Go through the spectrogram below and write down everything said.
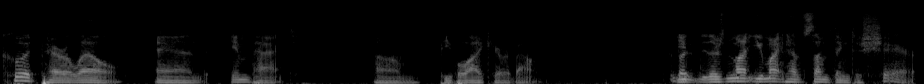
could parallel and impact um, people I care about. But- you, there's might you might have something to share.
